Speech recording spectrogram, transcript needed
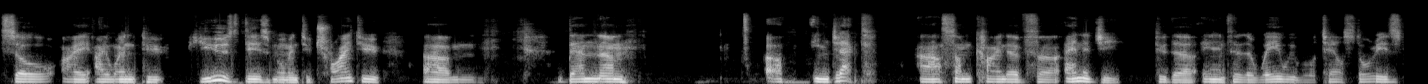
so I I went to use this moment to try to um, then um, uh, inject some kind of energy to the into the way we will tell stories,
